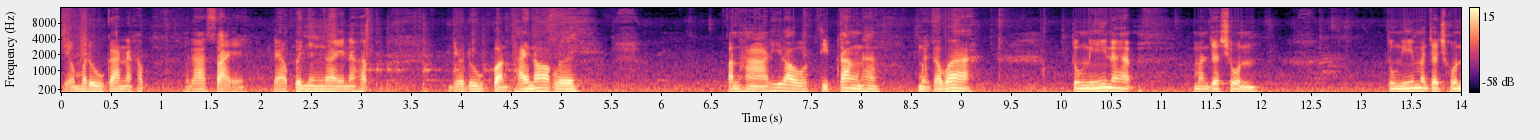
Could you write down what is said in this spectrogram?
เดี๋ยวมาดูกันนะครับ เวลาใส่แล้วเป็นยังไงนะครับ เดี๋ยวดูก่อนภายนอกเลย ปัญหาที่เราติดตั้งนะครับ เหมือนกับว่า ตรงนี้นะครับ มันจะชน ตรงนี้มันจะชน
